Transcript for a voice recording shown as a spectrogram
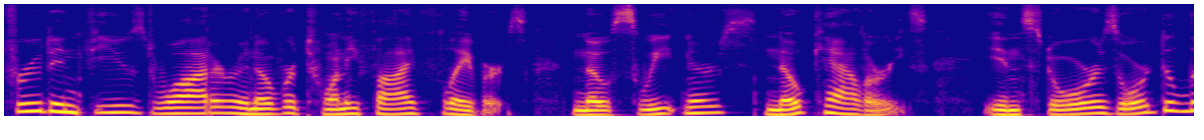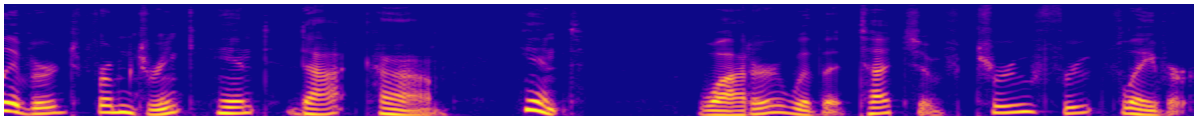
fruit infused water in over 25 flavors, no sweeteners, no calories, in stores or delivered from drinkhint.com. Hint, water with a touch of true fruit flavor.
